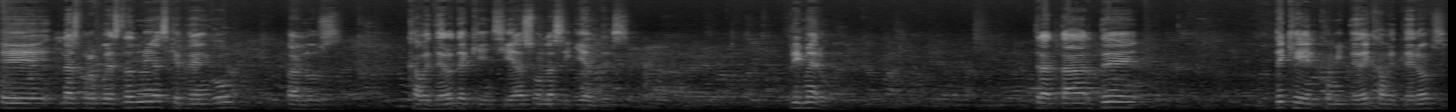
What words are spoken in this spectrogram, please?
Eh, las propuestas mías que tengo para los cafeteros de Quinchía son las siguientes. Primero, tratar de, de que el comité de cafeteros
